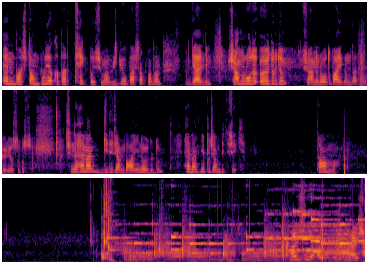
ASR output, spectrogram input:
en baştan buraya kadar tek başıma video başlatmadan geldim. Şu an Rod'u öldürdüm. Şu an Rod baygın zaten görüyorsunuz. Şimdi hemen gideceğim. Daha yeni öldürdüm. Hemen yapacağım bitecek. Tamam mı? Go. Her şeyi ayarladım. Her şey.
